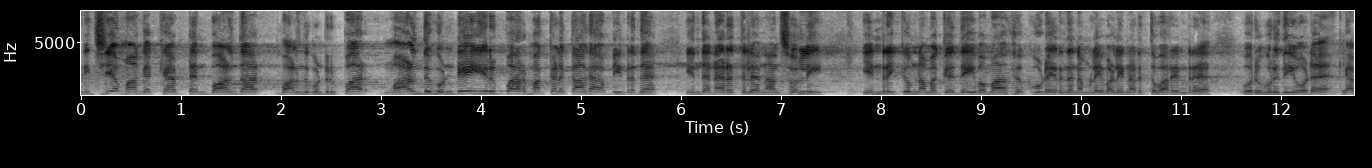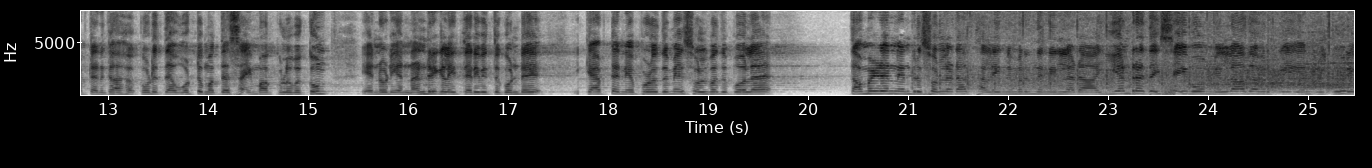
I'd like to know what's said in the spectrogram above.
நிச்சயமாக கேப்டன் வாழ்ந்தார் வாழ்ந்து கொண்டிருப்பார் வாழ்ந்து கொண்டே இருப்பார் மக்களுக்காக அப்படின்றத இந்த நேரத்தில் நான் சொல்லி என்றைக்கும் நமக்கு தெய்வமாக கூட இருந்து நம்மளை வழி நடத்துவார் என்ற ஒரு உறுதியோட கேப்டனுக்காக கொடுத்த ஒட்டுமொத்த சைமா குழுவுக்கும் என்னுடைய நன்றிகளை தெரிவித்துக்கொண்டு கேப்டன் எப்பொழுதுமே சொல்வது போல தமிழன் என்று சொல்லடா தலை நிமிர்ந்து நில்லடா இயன்றதை செய்வோம் இல்லாதவர்க்கு என்று கூறி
